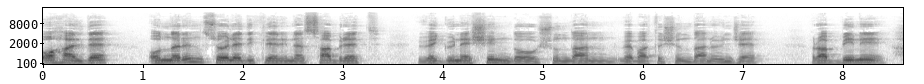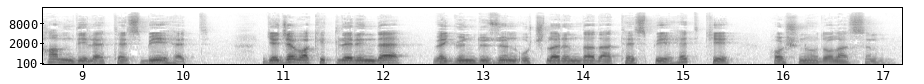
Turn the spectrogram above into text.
O halde onların söylediklerine sabret ve güneşin doğuşundan ve batışından önce Rabbini hamd ile tesbih et. Gece vakitlerinde ve gündüzün uçlarında da tesbih et ki hoşnut olasın.''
